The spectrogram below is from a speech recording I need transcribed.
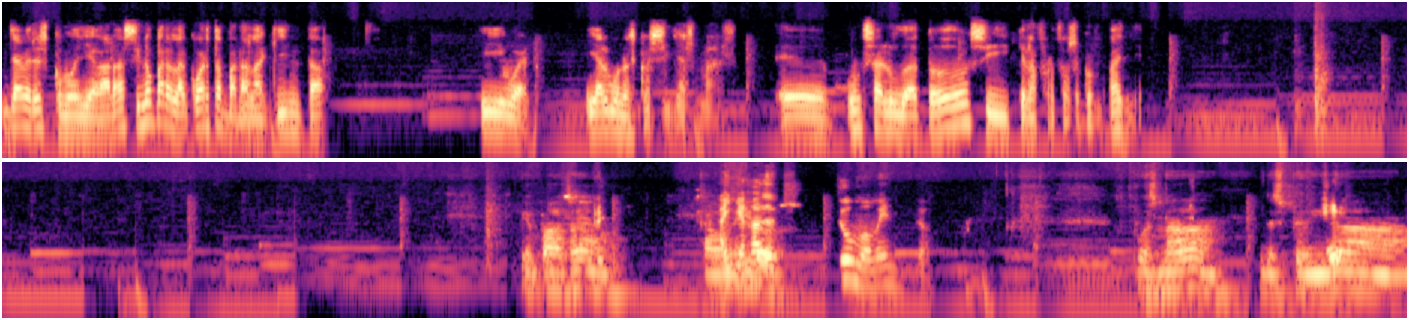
ya veréis cómo llegará, si no para la cuarta, para la quinta. Y bueno, y algunas cosillas más. Eh, un saludo a todos y que la fuerza os acompañe. ¿Qué pasa? Ha llegado? Tu momento. Pues nada, despedida.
